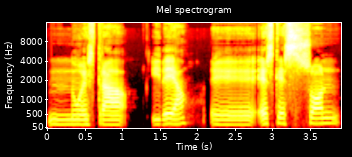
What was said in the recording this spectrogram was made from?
nuestra idea es que son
